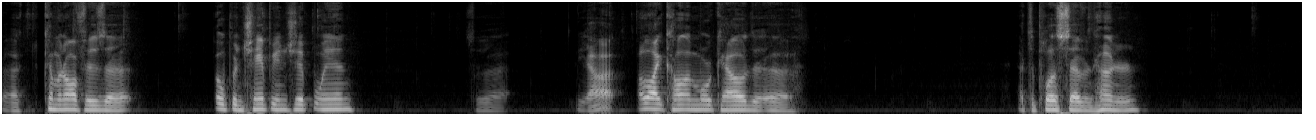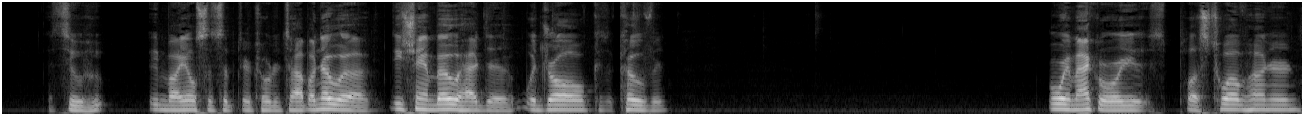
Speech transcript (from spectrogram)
Uh, coming off his uh, Open Championship win. So, uh, yeah, I, I like Collin Morikawa to, uh, at the plus 700. Let's see who anybody else that's up there toward the top. I know uh, DeChambeau had to withdraw because of COVID. Rory McIlroy is plus 1200.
